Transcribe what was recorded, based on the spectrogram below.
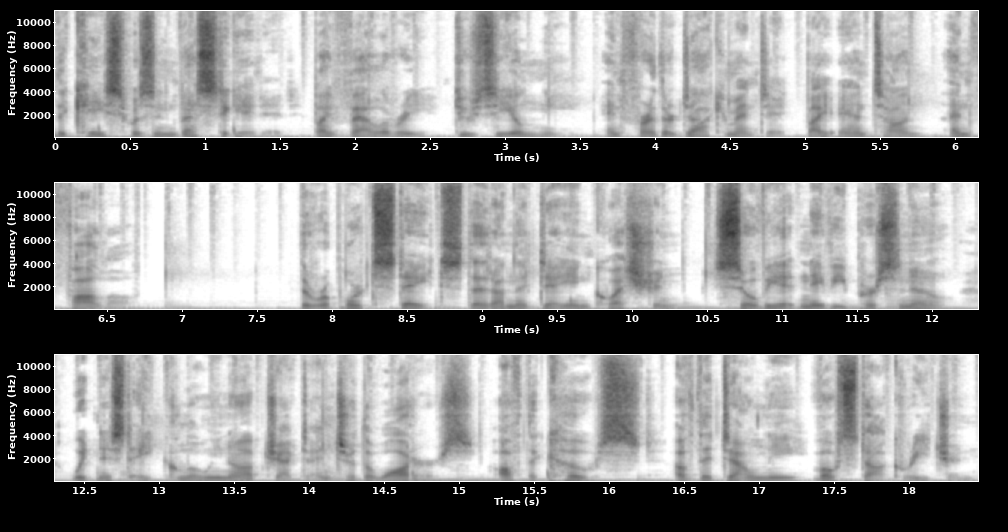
The case was investigated by Valery Dvuzhilny and further documented by Anton Anfalov. The report states that on the day in question, Soviet Navy personnel witnessed a glowing object enter the waters off the coast of the Dalny Vostok region.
